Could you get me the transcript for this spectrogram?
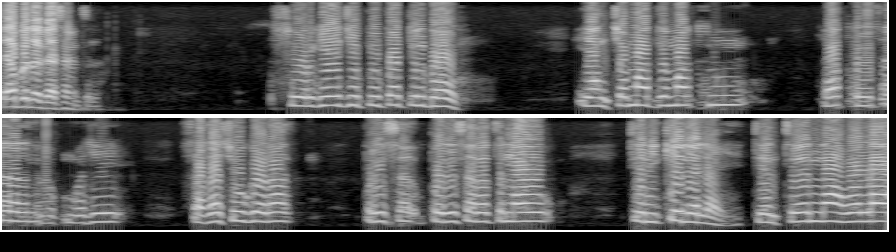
त्याबद्दल काय सांगतील स्वर्गीय जे पी पाटील भाऊ यांच्या माध्यमातून या परिसरात म्हणजे सदाशिवगडा परिसर परिसराचं नाव त्यांनी केलेलं आहे. त्यांच्या नावाला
